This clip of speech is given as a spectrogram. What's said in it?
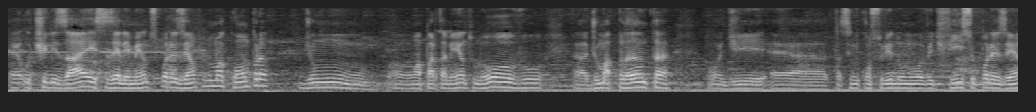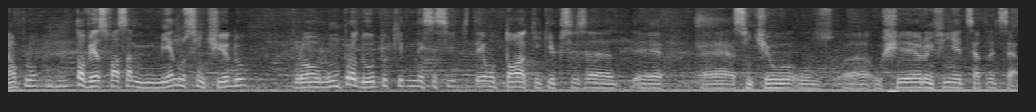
é, utilizar esses elementos, por exemplo, numa compra de um, um apartamento novo, é, de uma planta onde está é, tá sendo construído um novo edifício, por exemplo. Uhum. Talvez faça menos sentido para algum produto que necessite ter um toque, que precisa é, é, sentir o, o, uh, o, cheiro, enfim, etc, etc.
